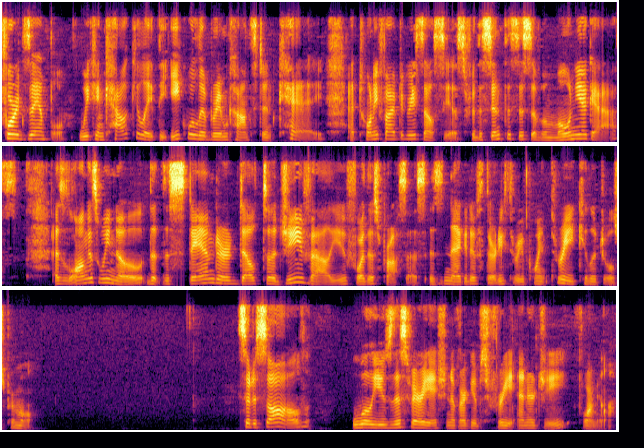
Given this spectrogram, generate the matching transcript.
For example, we can calculate the equilibrium constant K at 25 degrees Celsius for the synthesis of ammonia gas as long as we know that the standard delta G value for this process is negative 33.3 kilojoules per mole. So to solve, we'll use this variation of our Gibbs free energy formula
